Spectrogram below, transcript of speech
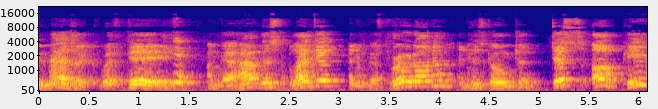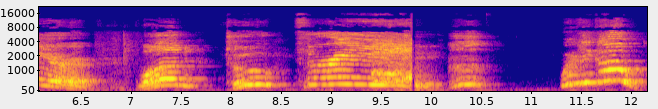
Magic with Gabe. I'm gonna have this blanket and I'm gonna throw it on him and he's going to disappear. One, two, three. Where'd he go?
